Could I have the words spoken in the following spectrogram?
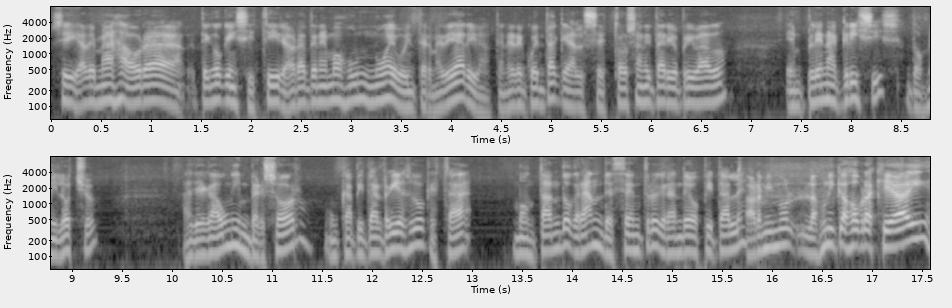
Sí, además ahora tengo que insistir, ahora tenemos un nuevo intermediario. Tener en cuenta que al sector sanitario privado, en plena crisis, 2008, ha llegado un inversor, un capital riesgo que está montando grandes centros y grandes hospitales. Ahora mismo las únicas obras que hay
